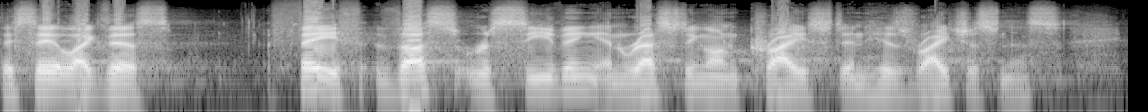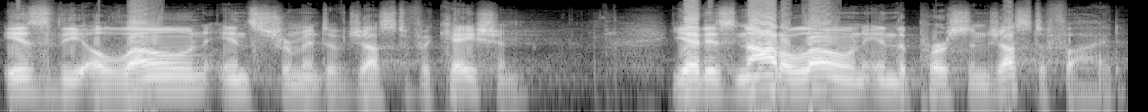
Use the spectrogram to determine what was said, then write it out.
they say it like this Faith, thus receiving and resting on Christ and his righteousness, is the alone instrument of justification, yet is not alone in the person justified,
